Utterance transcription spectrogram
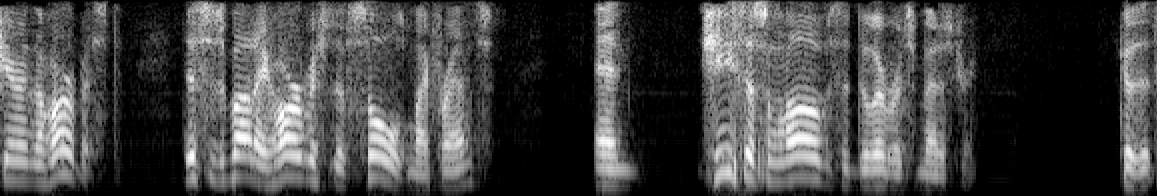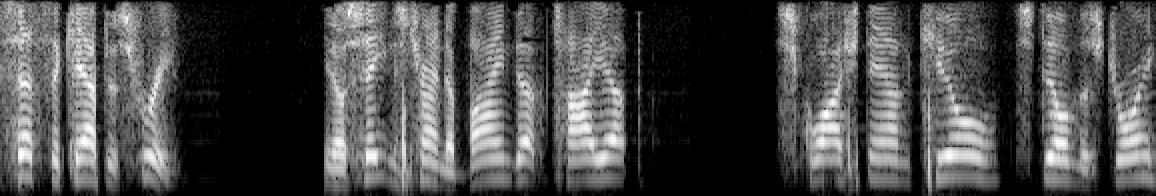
share in the harvest. This is about a harvest of souls, my friends. And Jesus loves the deliverance ministry because it sets the captives free. You know, Satan's trying to bind up, tie up, squash down, kill, steal, and destroy.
